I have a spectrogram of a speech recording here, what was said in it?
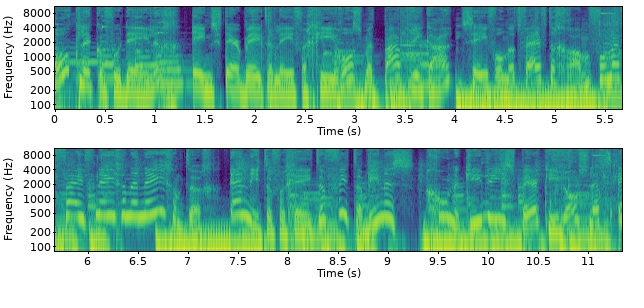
Ook lekker voordelig. 1 ster beter leven gyros met paprika. 750 gram voor maar 5,99. En niet te vergeten vitamines. Groene kiwis per kilo slechts 1,99.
